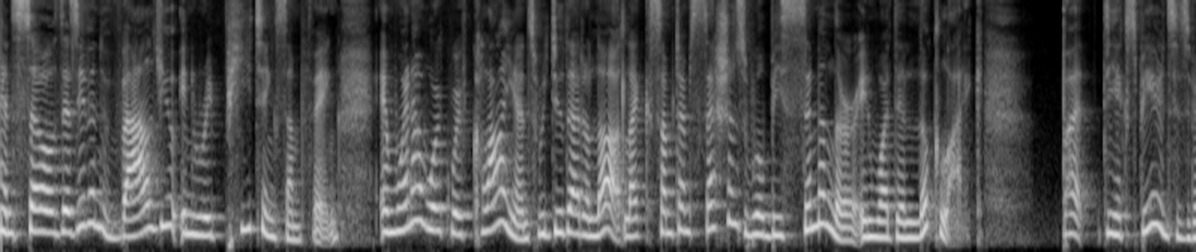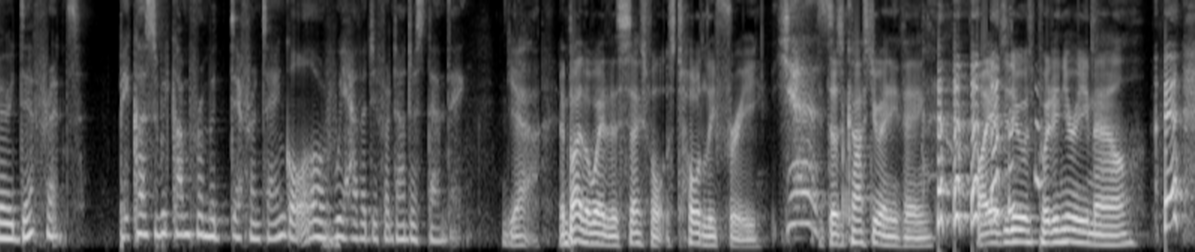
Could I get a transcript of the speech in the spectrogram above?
And so there's even value in repeating something. And when I work with clients, we do that a lot. Like sometimes sessions will be similar in what they look like, but the experience is very different because we come from a different angle or we have a different understanding. Yeah. And by the way, the Sex Vault is totally free. Yes. It doesn't cost you anything. All you have to do is put in your email.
